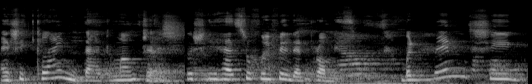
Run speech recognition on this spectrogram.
and she climbed that mountain. So she has to fulfill that promise. But when she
